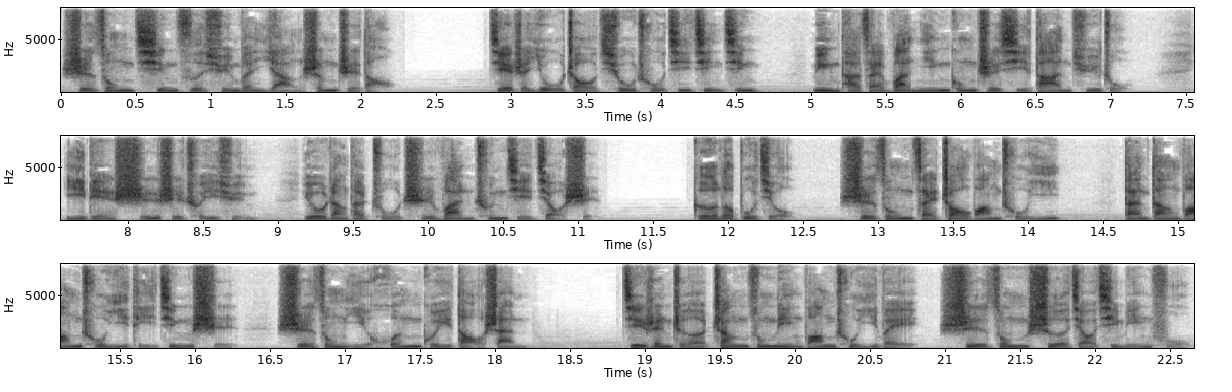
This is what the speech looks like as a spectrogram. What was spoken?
世宗亲自询问养生之道。接着又召丘处机进京，命他在万宁宫之西搭安居住，以便时时垂询。又让他主持万春节教事。隔了不久，世宗再召王处一，但当王处一抵京时，世宗已魂归道山。继任者张宗令王处一为世宗设教其名府。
